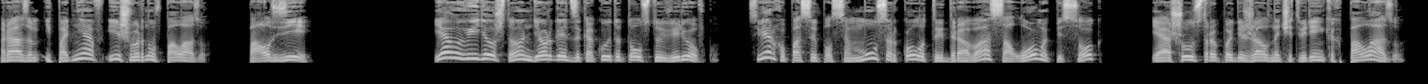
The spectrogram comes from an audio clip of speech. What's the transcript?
разом и подняв, и швырнув по лазу. «Ползи!» Я увидел, что он дергает за какую-то толстую веревку. Сверху посыпался мусор, колотые дрова, солома, песок. Я шустро побежал на четвереньках по лазу,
